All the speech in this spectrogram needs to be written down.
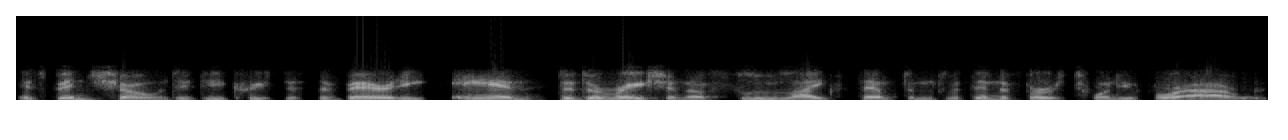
it's been shown to decrease the severity and the duration of flu like symptoms within the first 24 hours.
